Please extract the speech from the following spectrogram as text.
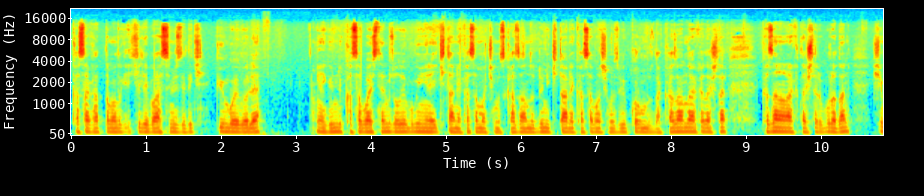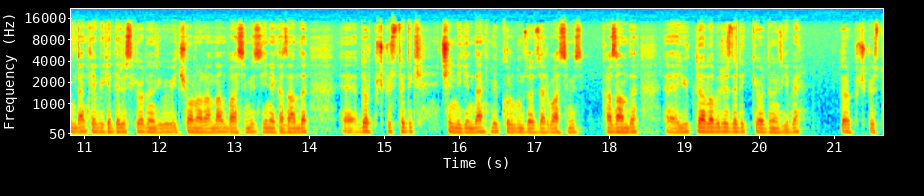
Kasa katlamalık ikili bahsimiz dedik. Gün boyu böyle yani günlük kasa bahislerimiz oluyor. Bugün yine iki tane kasa maçımız kazandı. Dün iki tane kasa maçımız VIP grubumuzda kazandı arkadaşlar. Kazanan arkadaşları buradan şimdiden tebrik ederiz. Gördüğünüz gibi 2-10 orandan bahsimiz yine kazandı. E, 4.5 üst dedik. Çin Ligi'nden VIP grubumuz özel bahsimiz kazandı. E, yüklü alabiliriz dedik gördüğünüz gibi. 4.5 üst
